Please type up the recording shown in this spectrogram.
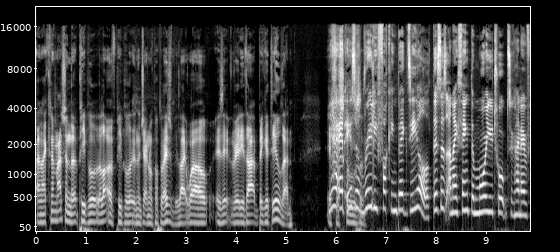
And I can imagine that people, a lot of people in the general population, be like, "Well, is it really that big a deal then?" Yeah, it is a really fucking big deal. This is, and I think the more you talk to kind of,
